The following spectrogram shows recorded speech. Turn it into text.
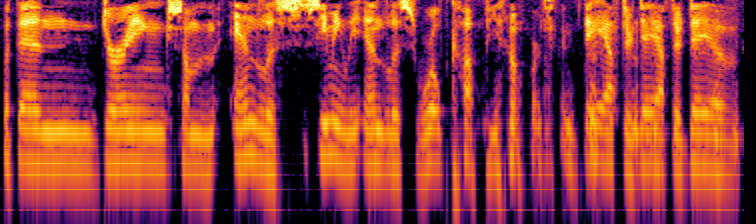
but then during some endless, seemingly endless World Cup, you know, where it's day after day after day of,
